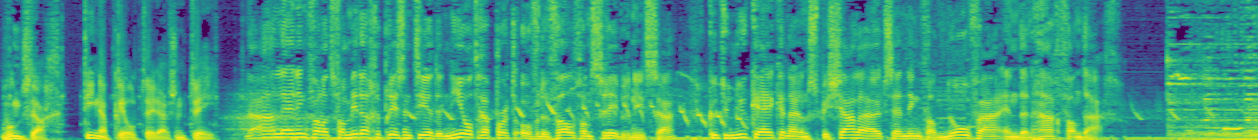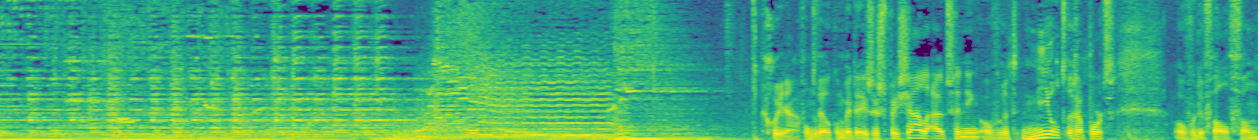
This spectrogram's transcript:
Woensdag 10 april 2002. Naar aanleiding van het vanmiddag gepresenteerde NIOD-rapport over de val van Srebrenica... kunt u nu kijken naar een speciale uitzending van Nova en Den Haag Vandaag. Goedenavond, welkom bij deze speciale uitzending over het NIOD-rapport over de val van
